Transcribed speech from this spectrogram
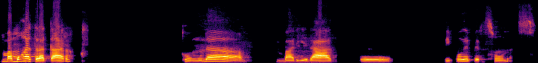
vamos a tratar con una variedad o tipo de personas.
